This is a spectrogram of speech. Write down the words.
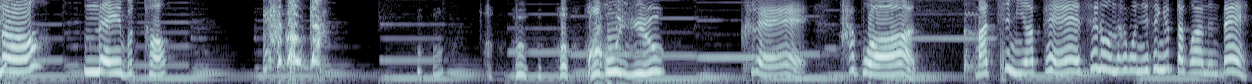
너 내일부터 학원 가. 하, 학원이요? 그래 학원. 마침 이 앞에 새로운 학원이 생겼다고 하는데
